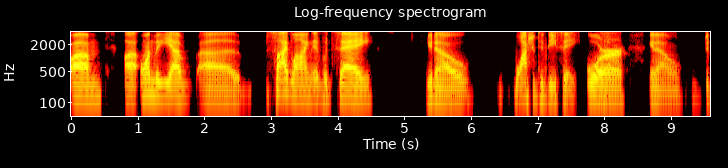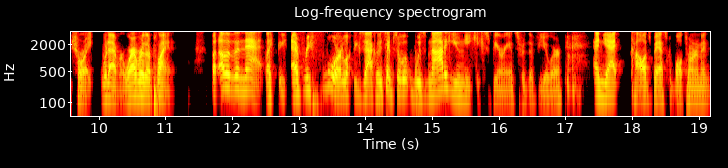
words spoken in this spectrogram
um, uh, on the uh, uh, sideline it would say, you know, Washington D.C. or you know Detroit, whatever, wherever they're playing. But other than that, like the, every floor looked exactly the same. So it was not a unique experience for the viewer, and yet college basketball tournament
